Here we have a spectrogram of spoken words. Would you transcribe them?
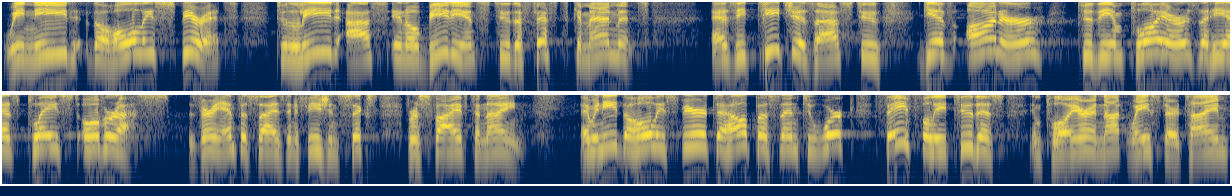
we need the Holy Spirit to lead us in obedience to the fifth commandment as he teaches us to give honor to the employers that he has placed over us. It's very emphasized in Ephesians 6, verse 5 to 9. And we need the Holy Spirit to help us then to work faithfully to this employer and not waste our time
